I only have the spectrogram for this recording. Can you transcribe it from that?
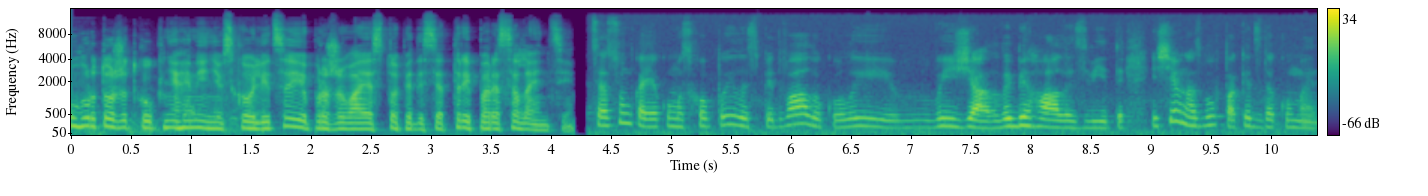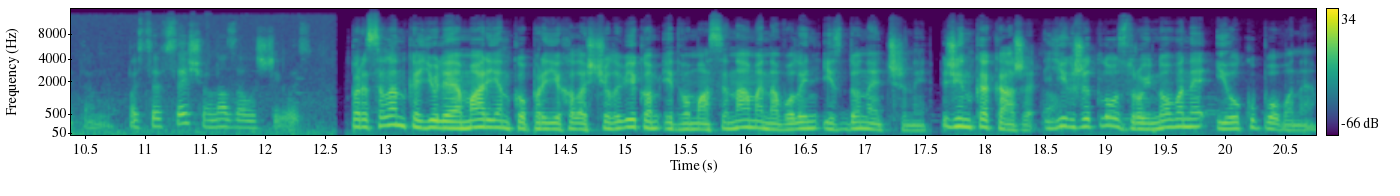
У гуртожитку княгининівського ліцею проживає 153 переселенці. Ця сумка, яку ми схопили з підвалу, коли виїжджали, вибігали звідти. І ще в нас був пакет з документами. Ось це все, що в нас залишилось. Переселенка Юлія Мар'янко приїхала з чоловіком і двома синами на Волинь із Донеччини. Жінка каже, їх житло зруйноване і окуповане.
